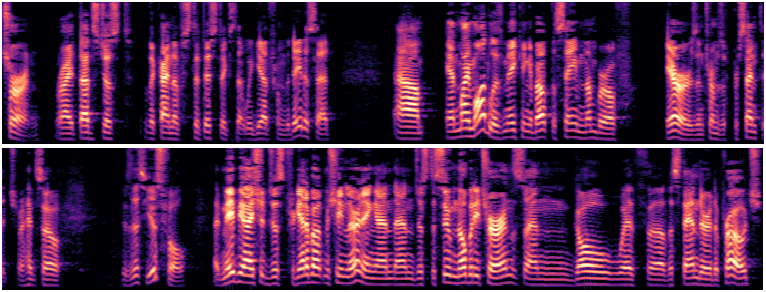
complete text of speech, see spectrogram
churn, right? That's just the kind of statistics that we get from the data set. Um, and my model is making about the same number of errors in terms of percentage, right? So is this useful? Maybe I should just forget about machine learning and, and just assume nobody churns and go with uh, the standard approach,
